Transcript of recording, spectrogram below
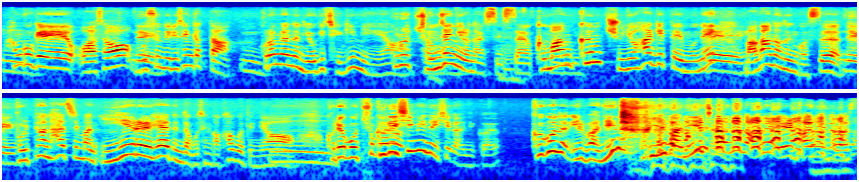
음. 한국에 와서 네. 무슨 일이 생겼다. 음. 그러면은 여기 책임이에요. 그렇죠. 전쟁이 일어날 수 있어요. 음. 그만큼 음. 중요하기 때문에 네. 막아놓는 것은 네. 불편하지만 이해를 해야 된다고 생각하거든요. 음. 그리고 추가로 그게 시민의식 아닐까요? 그거는 일반인? 일반인? 저는 나는 일반인으로서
